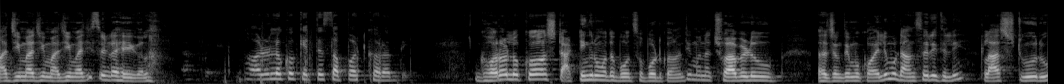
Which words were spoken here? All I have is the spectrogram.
ମାଝି ମାଝି ମାଝି ମାଝି ସେଇଟା ହେଇଗଲା ଘର ଲୋକ କେତେ ସପୋର୍ଟ କରନ୍ତି ଘର ଲୋକ ଷ୍ଟାର୍ଟିଂରୁ ମୋତେ ବହୁତ ସପୋର୍ଟ କରନ୍ତି ମାନେ ଛୁଆବେଳୁ ଯେମିତି ମୁଁ କହିଲି ମୁଁ ଡାନ୍ସର୍ ହେଇଥିଲି କ୍ଲାସ୍ ଟୁରୁ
